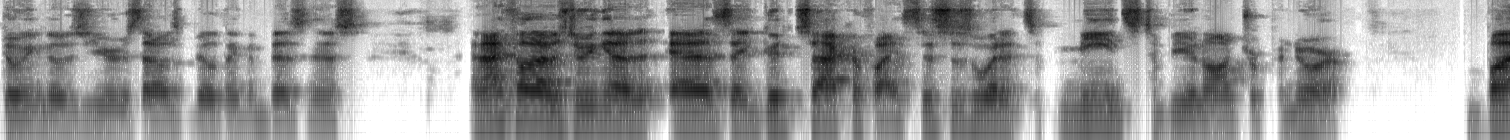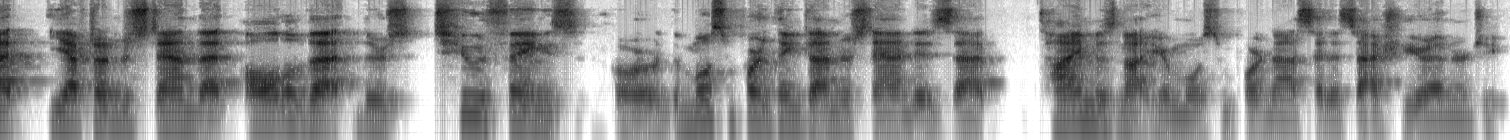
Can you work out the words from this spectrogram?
during those years that I was building the business. And I thought I was doing it as a good sacrifice. This is what it means to be an entrepreneur. But you have to understand that all of that, there's two things, or the most important thing to understand is that time is not your most important asset, it's actually your energy.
